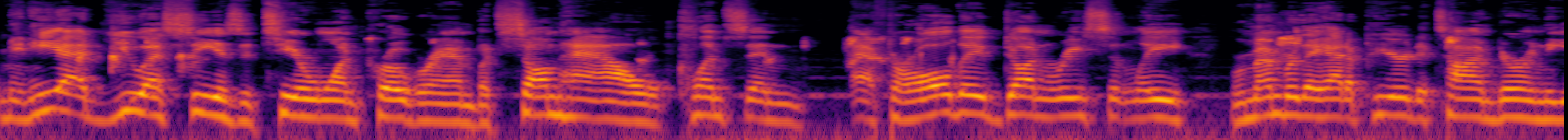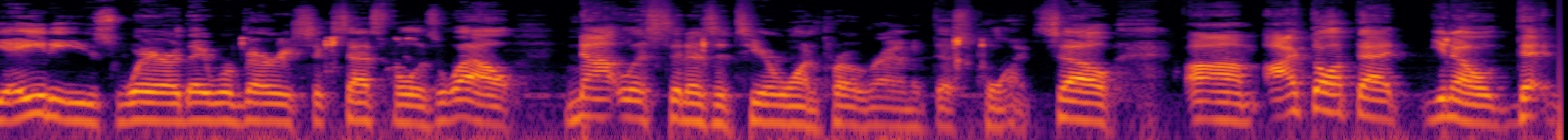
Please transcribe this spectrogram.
I mean, he had USC as a tier one program, but somehow Clemson, after all they've done recently, remember they had a period of time during the 80s where they were very successful as well, not listed as a tier one program at this point. So um, I thought that, you know, that,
